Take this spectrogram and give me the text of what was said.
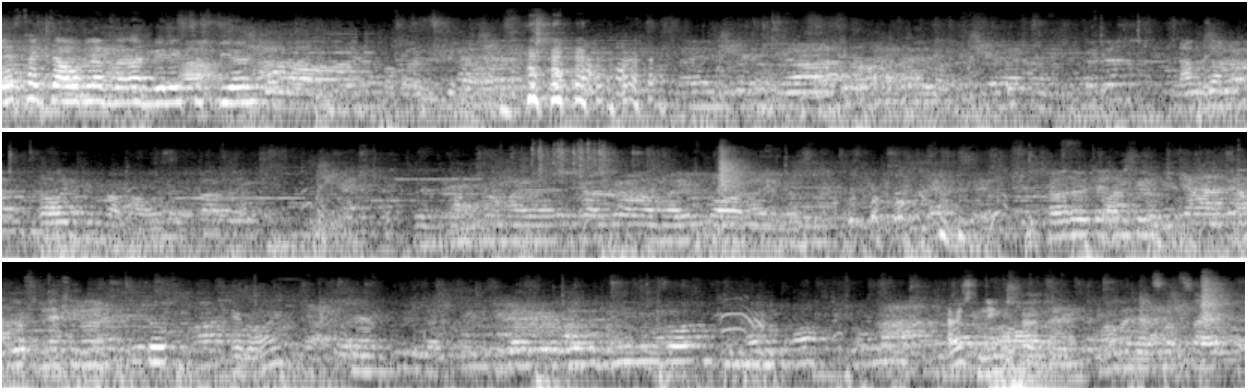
Jetzt fängt der auch langsam an, wenigstens zu spielen. Langsam rauen wir mal raus. Ciao Leute, danke. Gut, nächstes Mal. Du. How's Nick's right there?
